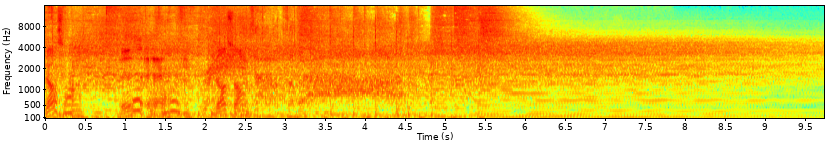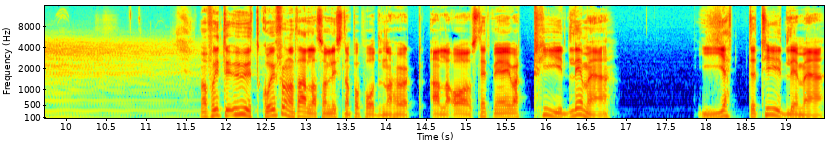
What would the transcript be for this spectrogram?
Bra sång. Bra sång. Man får inte utgå ifrån att alla som lyssnar på podden har hört alla avsnitt, men jag har ju varit tydlig med, jättetydlig med,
